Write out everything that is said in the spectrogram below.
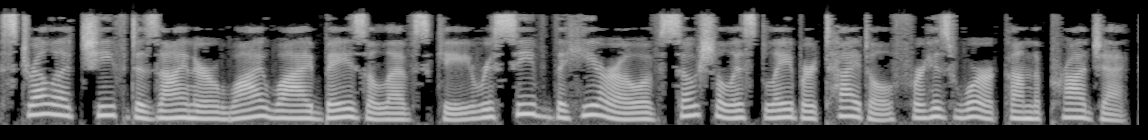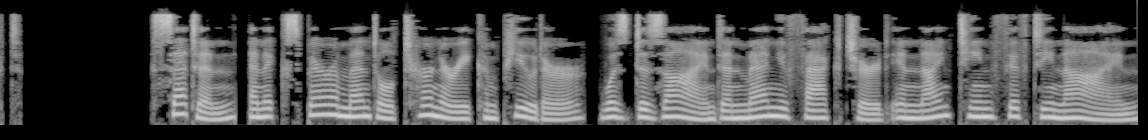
Strela chief designer Y. Y. Bazilevsky received the Hero of Socialist Labor title for his work on the project. Setun, an experimental ternary computer, was designed and manufactured in 1959.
